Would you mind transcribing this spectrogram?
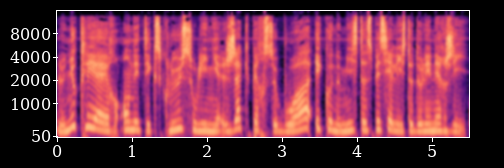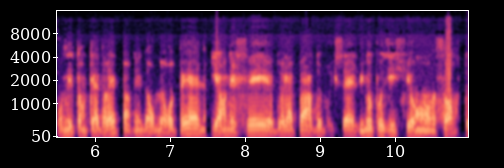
Le nucléaire en est exclu, souligne Jacques Percebois, économiste spécialiste de l'énergie. On est encadré par des normes européennes. Il y a en effet de la part de Bruxelles une opposition forte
